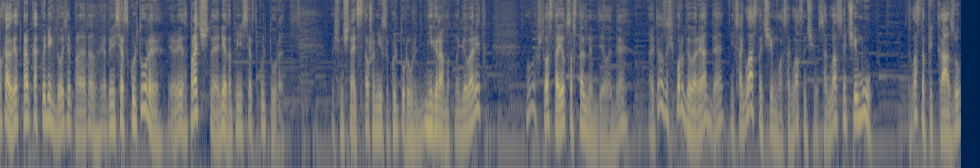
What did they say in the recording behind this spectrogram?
Ну как, это прям как в анекдоте про это. Это Министерство культуры, это прачечное? Нет, это Министерство культуры. То есть начинается с того, что министр культуры уже неграмотно говорит, ну, что остается остальным делать, да? А ведь до сих пор говорят, да, не согласно чему, а согласно чему? Согласно чему? Согласно приказу,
